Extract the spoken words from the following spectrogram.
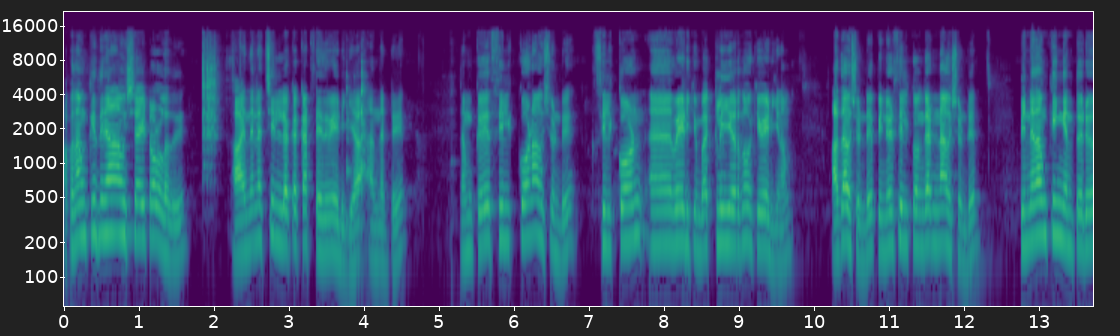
അപ്പം നമുക്ക് ഇതിന് ആവശ്യമായിട്ടുള്ളത് ആദ്യം തന്നെ ചില്ലൊക്കെ കട്ട് ചെയ്ത് മേടിക്കുക എന്നിട്ട് നമുക്ക് സിലിക്കോൺ ആവശ്യമുണ്ട്. സിലിക്കോൺ മേടിക്കുമ്പോൾ ക്ലിയർ നോക്കി മേടിക്കണം അത് ആവശ്യമുണ്ട്. പിന്നെ ഒരു സിലിക്കോൺ ഗണ്ണ ആവശ്യമുണ്ട്. പിന്നെ നമുക്ക് ഇങ്ങനത്തെ ഒരു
